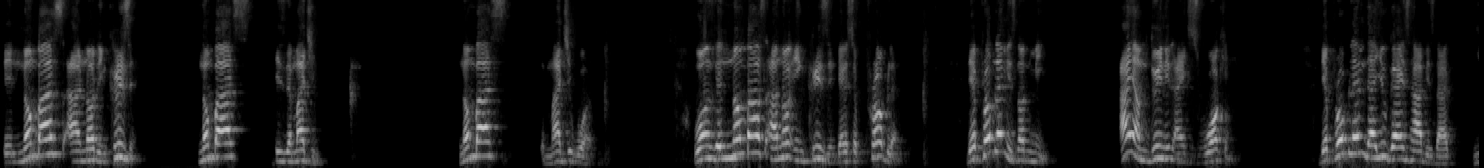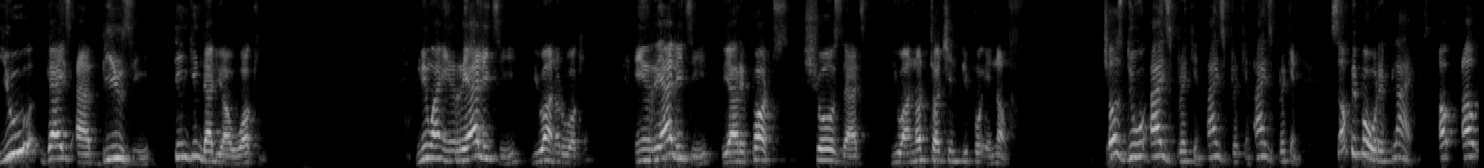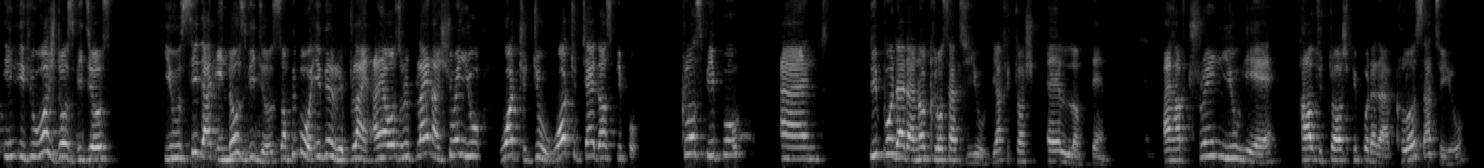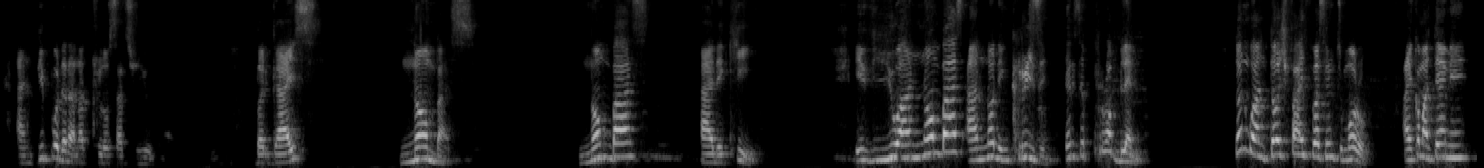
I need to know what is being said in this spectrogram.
the numbers are not increasing. Numbers is the magic. Numbers, the magic word. Once the numbers are not increasing, there is a problem. The problem is not me. I am doing it and it's working. The problem that you guys have is that you guys are busy thinking that you are working. Meanwhile, in reality, you are not working. In reality, your report shows that you are not touching people enough. Just do ice breaking, ice breaking, ice breaking. Some people will reply. If you watch those videos, you will see that in those videos, some people were even replying. And I was replying and showing you what to do, what to tell those people. Close people and people that are not closer to you. You have to touch all of them. I have trained you here how to touch people that are closer to you and people that are not closer to you. But guys, numbers. Numbers are the key. If your numbers are not increasing, there is a problem. Don't go and touch five percent tomorrow and come and tell me,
